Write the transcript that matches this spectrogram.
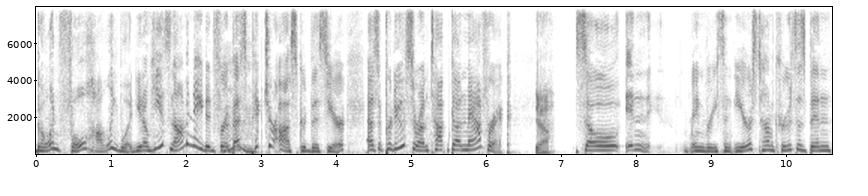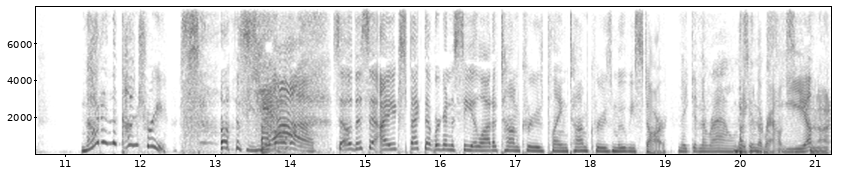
going full Hollywood. You know, he is nominated for a Best Picture Oscar this year as a producer on Top Gun Maverick. Yeah. So in in recent years, Tom Cruise has been not in the country. So, so- Yeah. So this I expect that we're going to see a lot of Tom Cruise playing Tom Cruise movie star. Making the rounds. Making the rounds. Yep. And I,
